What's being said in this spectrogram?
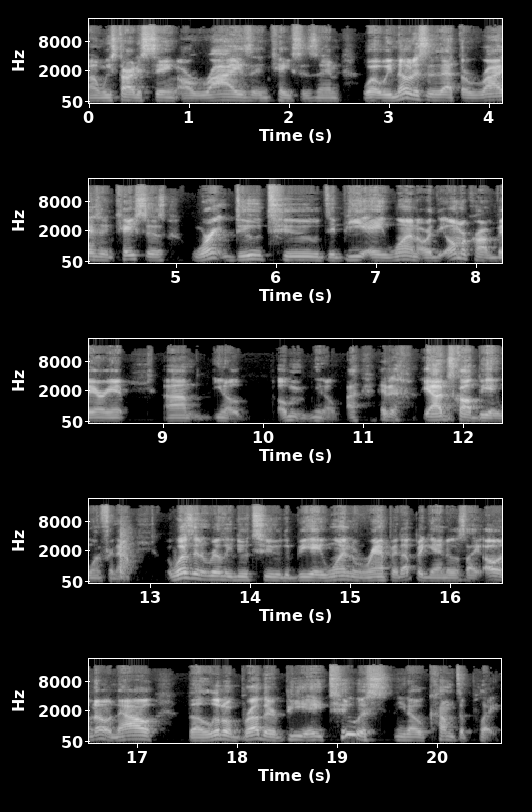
Uh, we started seeing a rise in cases. And what we noticed is that the rise in cases weren't due to the BA1 or the Omicron variant. Um, you know, um, you know, I, it, yeah, I'll just call it BA1 for now. It wasn't really due to the BA1 ramp it up again. It was like, oh no, now the little brother BA2 is, you know, come to play.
